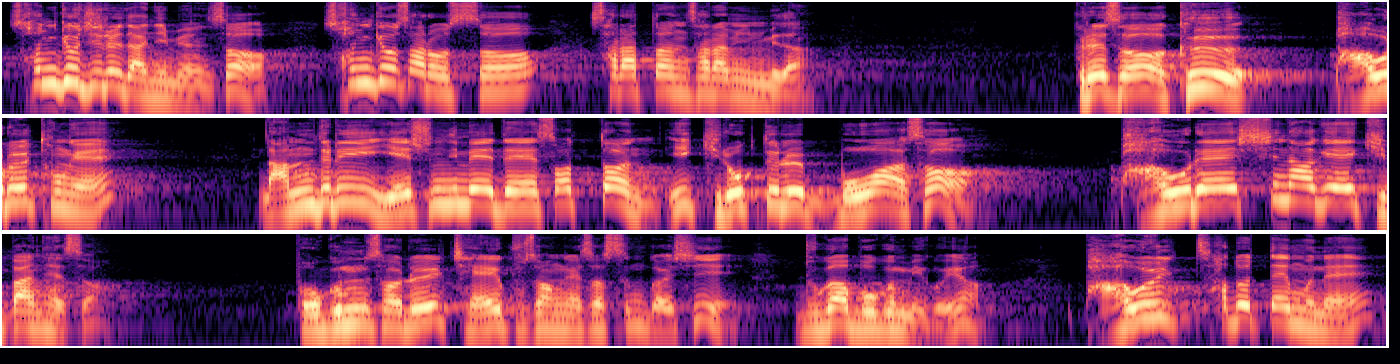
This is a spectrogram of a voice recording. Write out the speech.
선교지를 다니면서 선교사로서 살았던 사람입니다. 그래서 그 바울을 통해 남들이 예수님에 대해 썼던 이 기록들을 모아서 바울의 신학에 기반해서 복음서를 재구성해서 쓴 것이 누가복음이고요. 바울 사도 때문에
